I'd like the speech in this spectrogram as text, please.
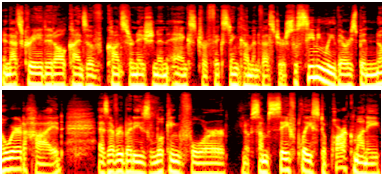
and that's created all kinds of consternation and angst for fixed income investors. So seemingly there has been nowhere to hide as everybody's looking for you know some safe place to park money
